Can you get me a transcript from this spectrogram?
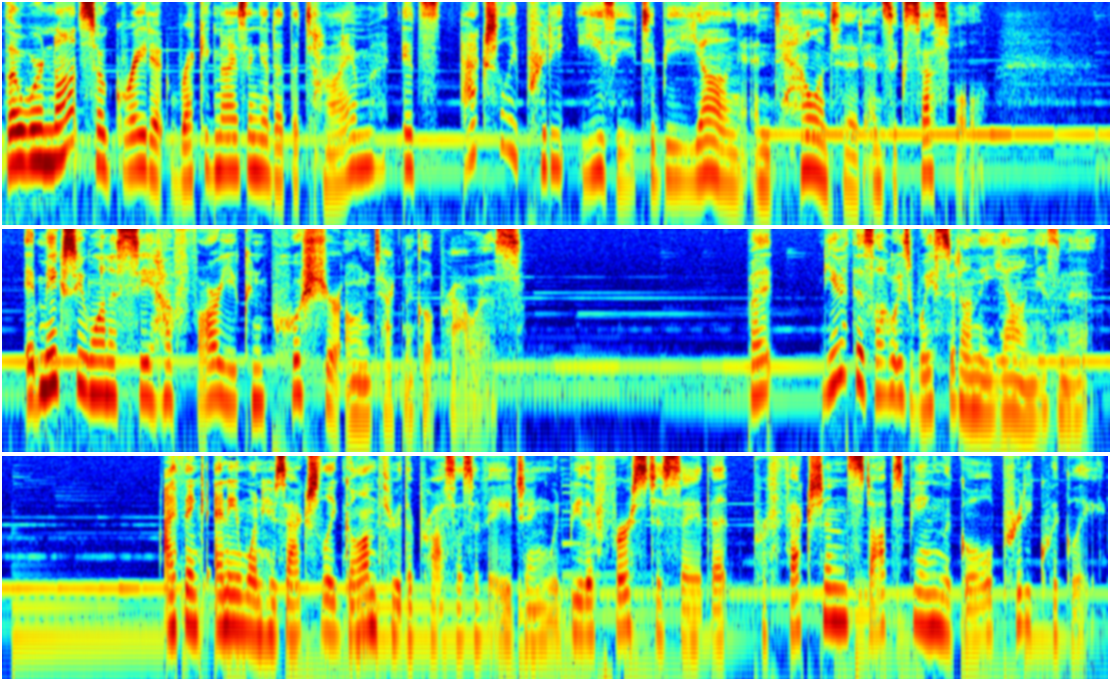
Though we're not so great at recognizing it at the time, it's actually pretty easy to be young and talented and successful. It makes you want to see how far you can push your own technical prowess. But youth is always wasted on the young, isn't it? I think anyone who's actually gone through the process of aging would be the first to say that perfection stops being the goal pretty quickly.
